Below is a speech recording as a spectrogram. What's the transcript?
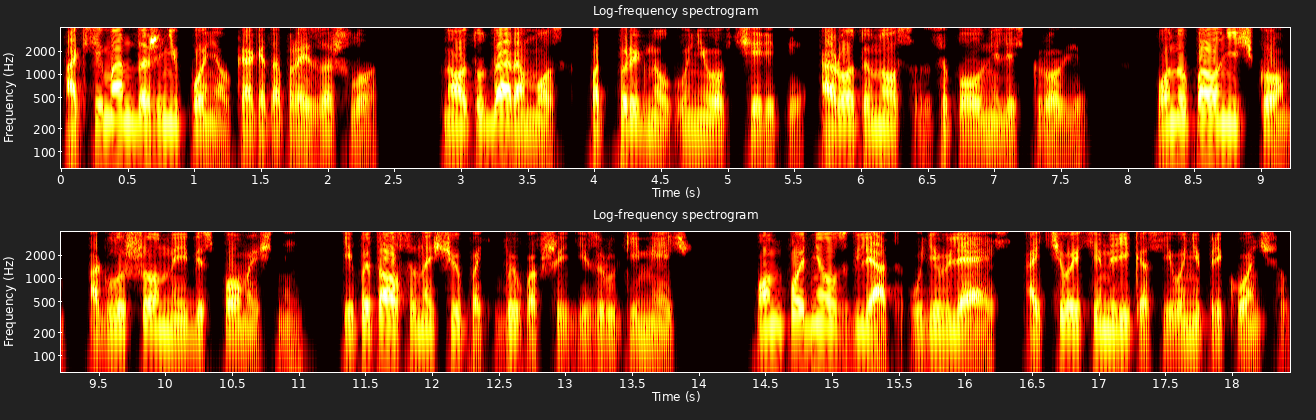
Оксиман даже не понял, как это произошло. Но от удара мозг подпрыгнул у него в черепе, а рот и нос заполнились кровью. Он упал ничком, оглушенный и беспомощный, и пытался нащупать выпавший из руки меч. Он поднял взгляд, удивляясь, отчего Хенрикас его не прикончил.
